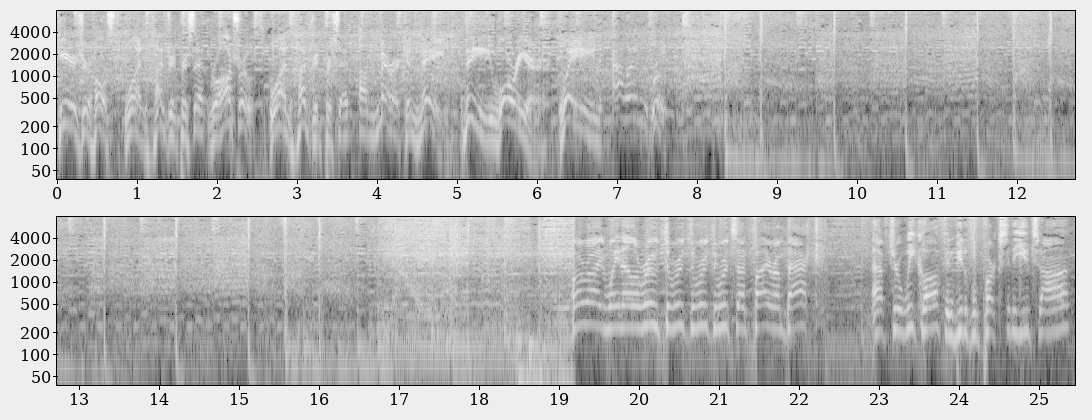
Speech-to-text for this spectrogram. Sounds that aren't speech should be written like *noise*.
Here's your host, 100% raw truth, 100% American made, the warrior, Wayne Allyn Root. All right, Wayne Allyn Root, the root, the root, the root's on fire. I'm back after a week off in beautiful Park City, Utah,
